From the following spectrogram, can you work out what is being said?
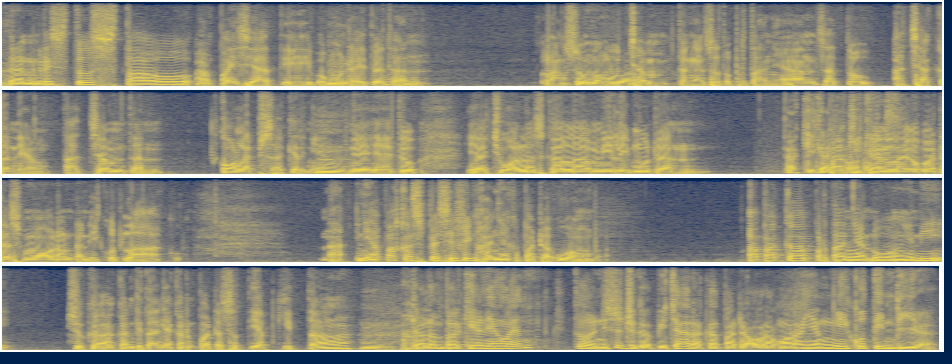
Dan Kristus tahu apa isi hati pemuda itu dan langsung mengucam dengan satu pertanyaan, satu ajakan yang tajam dan kolaps akhirnya. Ya, yaitu ya jualah segala milikmu dan Bagikan orang. bagikanlah kepada semua orang dan ikutlah aku. Nah, ini apakah spesifik hanya kepada uang, Pak? Apakah pertanyaan uang ini juga akan ditanyakan kepada setiap kita? Dalam bagian yang lain, Tuhan Yesus juga bicara kepada orang-orang yang ngikutin dia.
